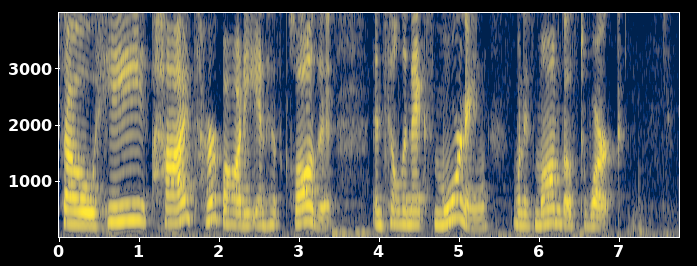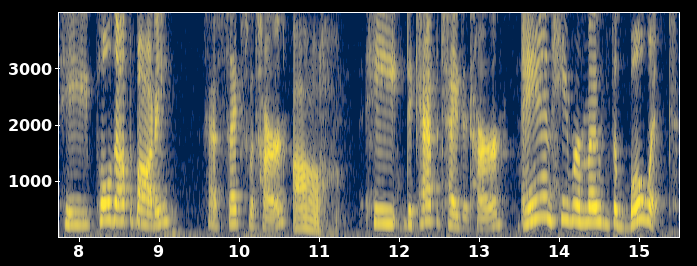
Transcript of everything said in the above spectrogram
So he hides her body in his closet until the next morning when his mom goes to work. He pulls out the body, has sex with her, Oh. he decapitated her, and he removed the bullet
